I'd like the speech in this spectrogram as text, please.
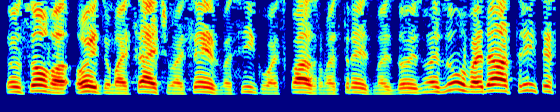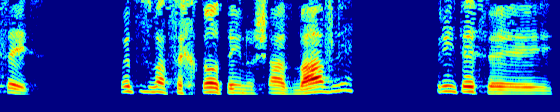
Então soma oito mais sete, mais seis, mais cinco, mais quatro, mais três, mais dois, mais um, vai dar 36. Quantos Masertot tem no Shas Bavli? 36.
